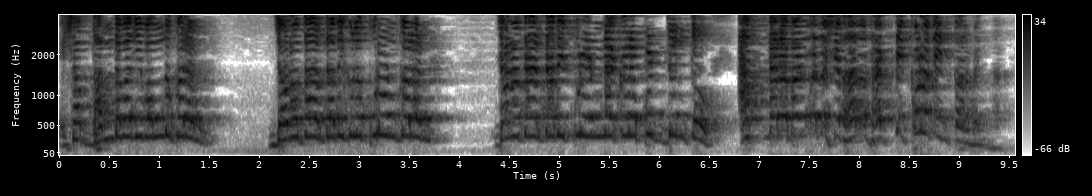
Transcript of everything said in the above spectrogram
এসব ধান্দাবাজি বন্ধ করেন। জনতার দাবিগুলো পূরণ করেন। জনতার দাবি পূরণ না করা পর্যন্ত আপনারা বাংলাদেশে ভালো থাকতে কোনোদিন পারবেন না।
